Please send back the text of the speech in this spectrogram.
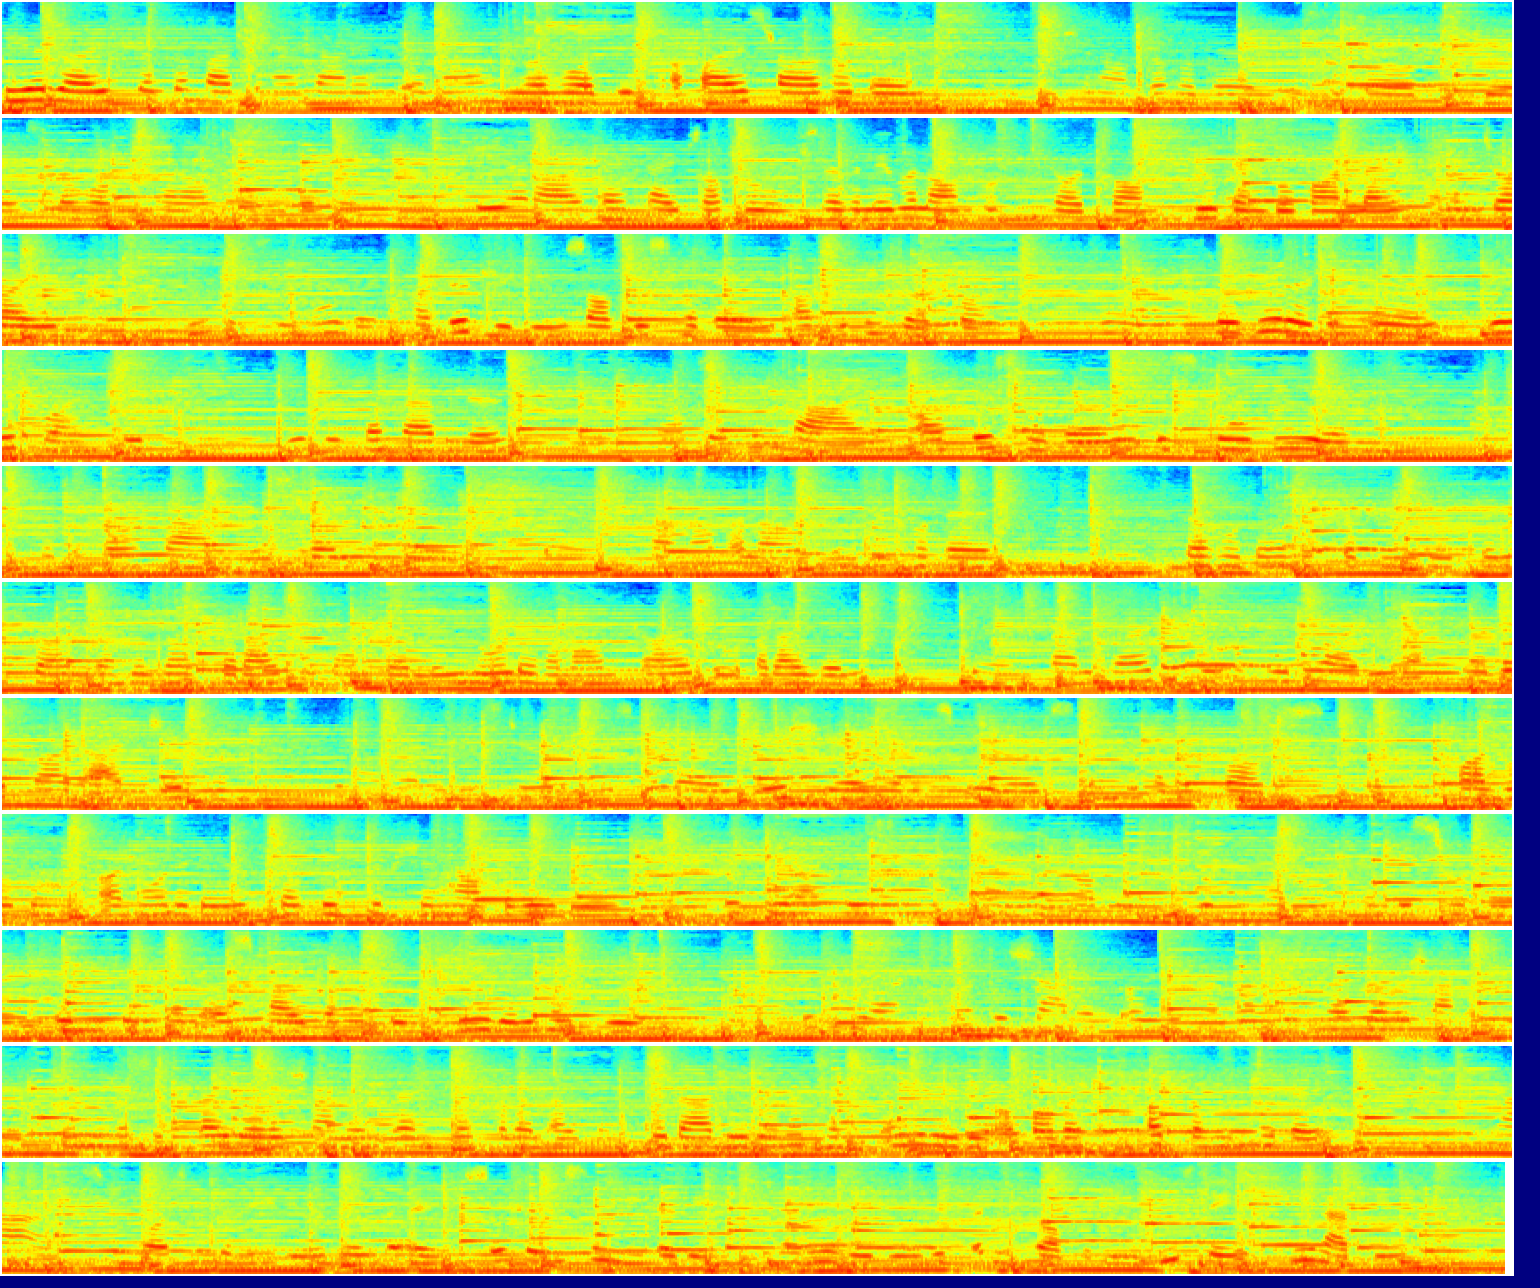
Dear guys, welcome back to my channel and now you are watching a 5 star hotel. The description of the hotel is superb and guests walking around the neighborhood. There are 10 types of rooms available on booking.com. You can book online and enjoy it. You can see more than 100 reviews of this hotel on booking.com. The review rating is 8.6 This is the fabulous. The check-in time of this hotel is 2 p.m. The hotel accepts major credit cards and reserves the right to temporarily hold an amount prior to arrival. Guests are required to a photo ID and credit card at check-in. Your experience in the box. For booking or more details, check description of the video. If you are facing any problem booking a room in this hotel, subscribe our channel and press the bell icon so that you do not miss any video of our upcoming hotel. Thanks for watching the video till the end. So we'll meet again in a new video with a new property. Be safe, be happy.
